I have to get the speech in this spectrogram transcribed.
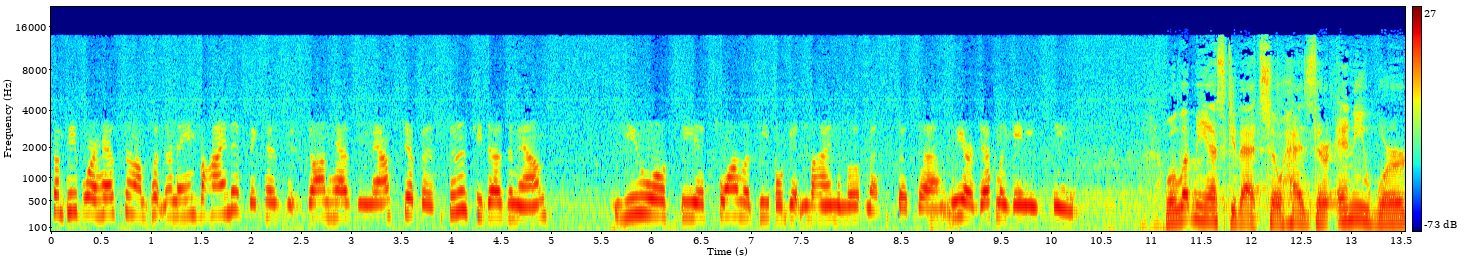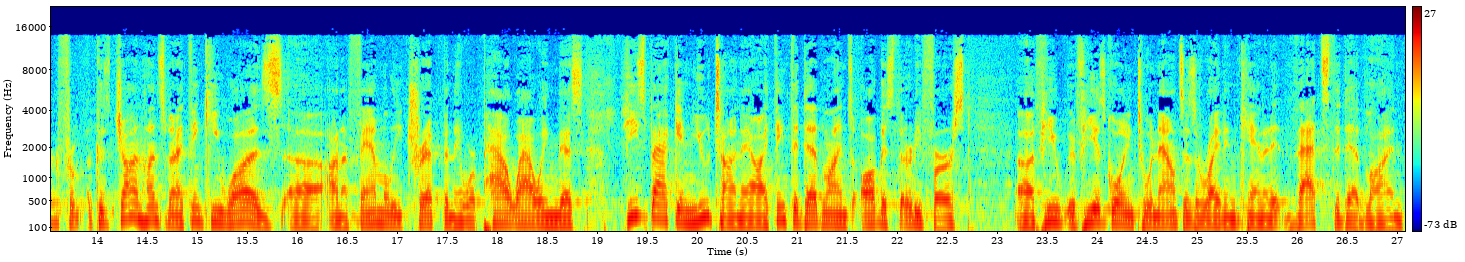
some people are hesitant on putting their name behind it because Jon hasn't announced it, but as soon as he does announce, you will see a swarm of people getting behind the movement. But uh, we are definitely gaining steam. Well, let me ask you that. So, has there any word from because Jon Huntsman? I think he was uh, on a family trip and they were powwowing this. He's back in Utah now. I think the deadline's August thirty first. Uh, if he if he is going to announce as a write-in candidate, that's the deadline.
